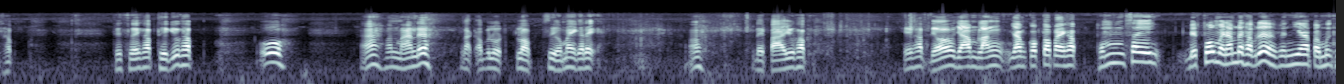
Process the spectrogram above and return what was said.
นี่ครับ สวยๆครับถืออยู่ครับ โอ้อะมันหมานเด้อหลักเอาไปโหลดหลอบเสือไม่ก็ได้เอาได้ปลาอยู่ครับโอเคครับ เดี๋ยวยามหลังยามกบต่อไปครับ ผมใส่เบ็ดโฟมไว้น้ำด้วยครับเด้อเป็นเหยื่อปลาหมึก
